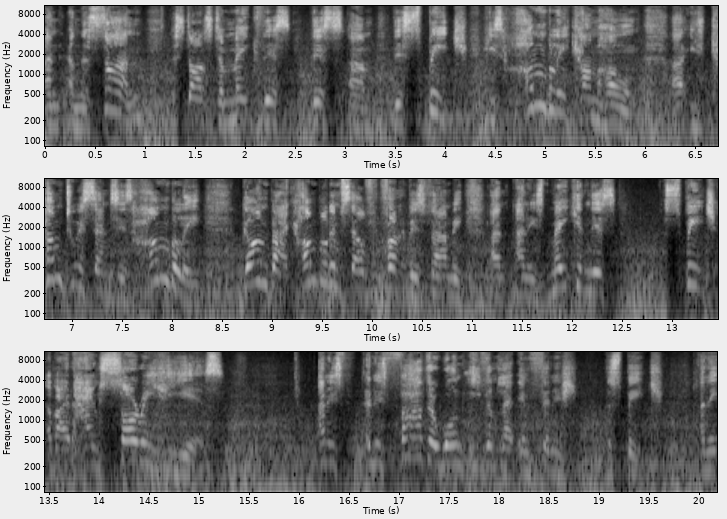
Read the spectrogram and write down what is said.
and and the son starts to make this this um, this speech. He's humbly come home. Uh, he's come to his senses humbly gone back humbled himself in front of his family and and he's making this speech about how sorry he is. And his and his father won't even let him finish the speech. And he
